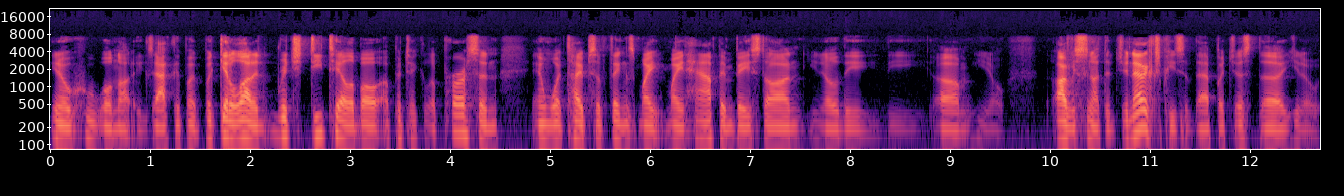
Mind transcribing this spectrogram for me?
you know who well not exactly but but get a lot of rich detail about a particular person and what types of things might might happen based on you know the the um, you know obviously not the genetics piece of that but just the you know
